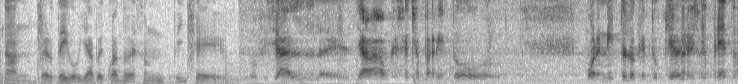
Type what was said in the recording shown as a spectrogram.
No, no. Pero te digo, ya ve cuando es un pinche... oficial, eh, ya aunque sea chaparrito o morenito y lo que tú quieras. Y prieto.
